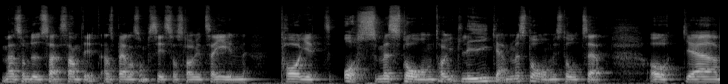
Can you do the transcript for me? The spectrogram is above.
Men som du säger samtidigt, en spelare som precis har slagit sig in, tagit oss med storm, tagit ligan med storm i stort sett. Och eh,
